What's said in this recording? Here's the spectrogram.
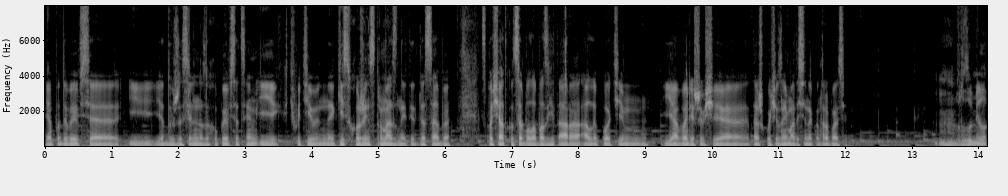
Я подивився, і я дуже сильно захопився цим і хотів якийсь схожий інструмент знайти для себе. Спочатку це була бас-гітара, але потім я вирішив, що я теж хочу займатися на контрабасі. Угу, зрозуміло.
